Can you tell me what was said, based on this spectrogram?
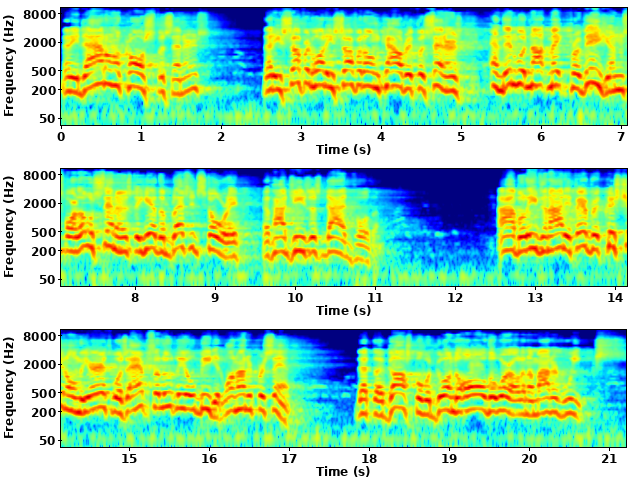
that He died on a cross for sinners, that He suffered what He suffered on Calvary for sinners, and then would not make provisions for those sinners to hear the blessed story of how Jesus died for them. I believe tonight if every Christian on the earth was absolutely obedient, 100%, that the gospel would go into all the world in a matter of weeks.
